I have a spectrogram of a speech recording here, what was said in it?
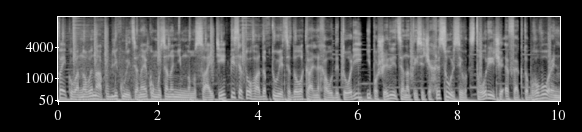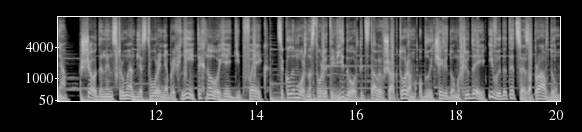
Фейкова новина публікується на якомусь анонімному сайті, після того адаптується до локальних аудиторій і поширюється на тисячах ресурсів, створюючи ефект обговорення. Ще один інструмент для створення брехні технологія Deepfake. Це коли можна створити відео, підставивши акторам обличчя відомих людей, і видати це за правду.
